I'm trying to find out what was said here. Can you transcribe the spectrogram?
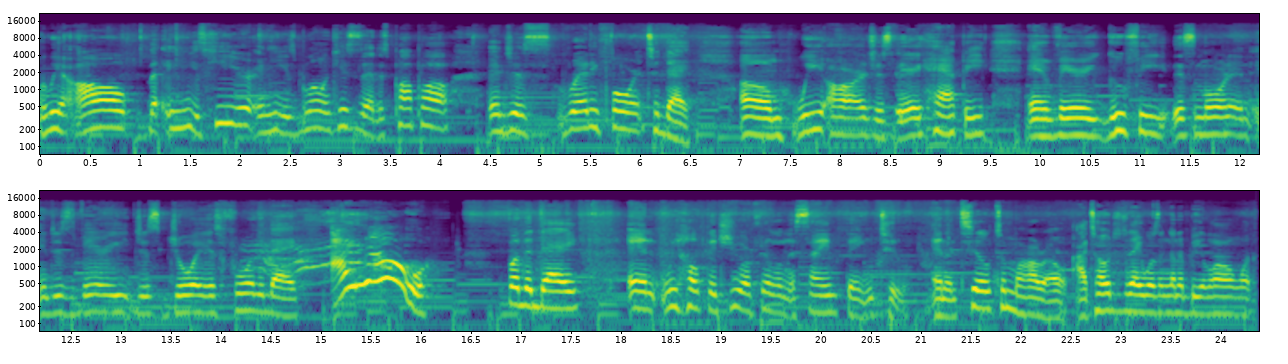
We are all he is here and he is blowing kisses at his papa and just ready for it today. Um, we are just very happy and very goofy this morning and just very just joyous for the day. I know for the day. And we hope that you are feeling the same thing too. And until tomorrow, I told you today wasn't going to be a long one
